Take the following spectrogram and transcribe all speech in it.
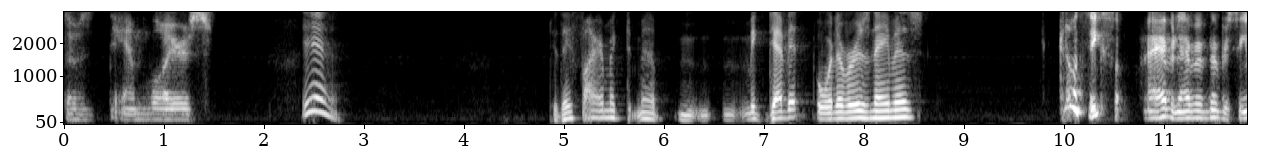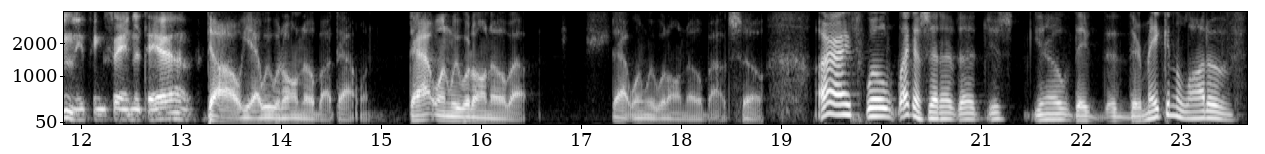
Those damn lawyers. Yeah. Did they fire Mc, McDevitt or whatever his name is? I don't think so. I haven't. I've never seen anything saying that they have. Oh yeah, we would all know about that one. That one we would all know about. That one we would all know about. So, all right. Well, like I said, I, I just you know they they're making a lot of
